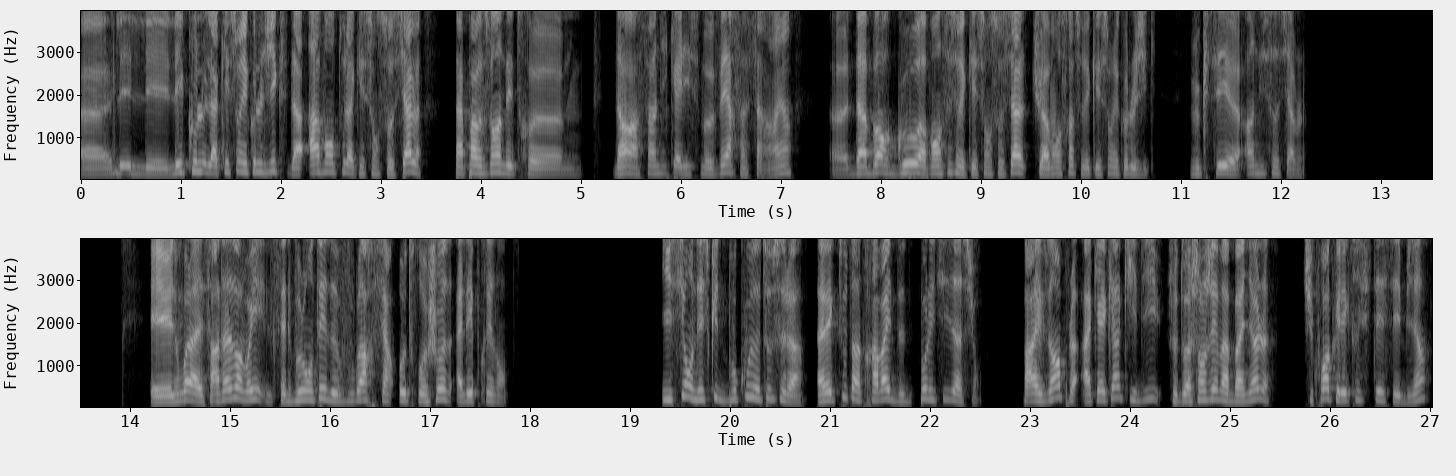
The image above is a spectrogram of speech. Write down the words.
Euh, la question écologique, c'est avant tout la question sociale. T'as pas besoin d'être euh, d'un syndicalisme vert, ça sert à rien. Euh, d'abord, go avancer sur les questions sociales, tu avanceras sur les questions écologiques, vu que c'est indissociable. Et donc voilà, c'est intéressant, vous voyez, cette volonté de vouloir faire autre chose, elle est présente. Ici, on discute beaucoup de tout cela, avec tout un travail de politisation. Par exemple, à quelqu'un qui dit Je dois changer ma bagnole, tu crois que l'électricité c'est bien?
